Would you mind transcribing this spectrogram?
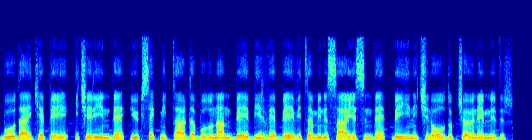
Buğday kepeği, içeriğinde, yüksek miktarda bulunan B1 ve B vitamini sayesinde, beyin için oldukça önemlidir.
